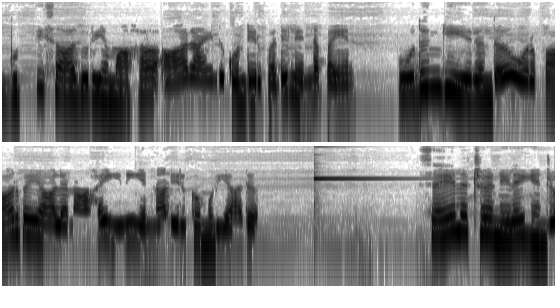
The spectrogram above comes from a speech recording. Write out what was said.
புத்தி சாதுரியமாக ஆராய்ந்து கொண்டிருப்பதில் என்ன பயன்? ஒதுங்கி இருந்து ஒரு பார்வையாளனாக இனி என்னால் இருக்க முடியாது. செயலற்ற நிலை என்று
